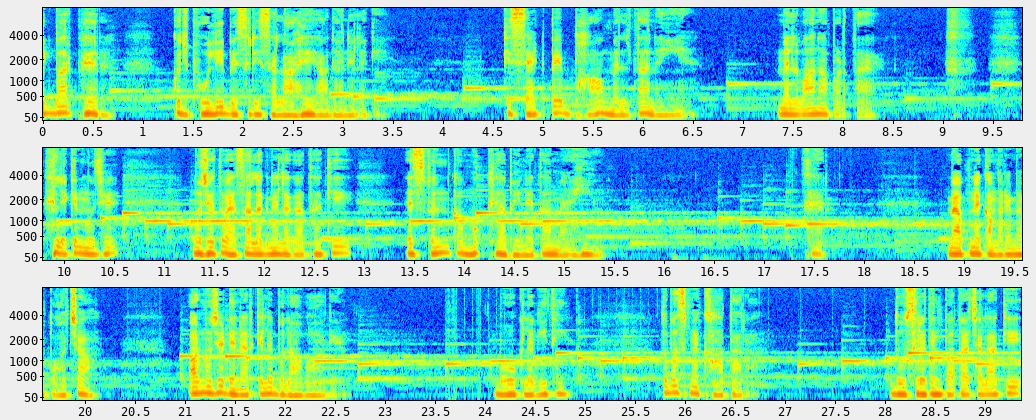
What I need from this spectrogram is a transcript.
एक बार फिर कुछ भूली बिसरी सलाहें याद आने लगी कि सेट पे भाव मिलता नहीं है, मिलवाना पड़ता है। लेकिन मुझे मुझे तो ऐसा लगने लगा था कि इस फ़िल्म का मुख्य अभिनेता मैं ही हूँ। खैर, मैं अपने कमरे में पहुँचा और मुझे डिनर के लिए बुलावा आ गया। भूख लगी थी तो बस मैं खाता रहा। दूसरे दिन पता चला कि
